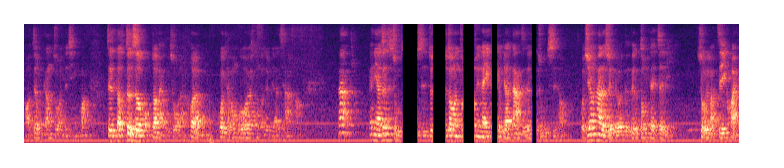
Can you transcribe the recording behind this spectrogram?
哦，这我们刚做完的情况，这到这个时候工状还不错啦。后来我们过台风过后，工作就比较差哈。那那你要这是主石，就中央中间那一个比较大的这个主石哈，我希望它的水流的这个中心在这里，所以我就把这一块，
